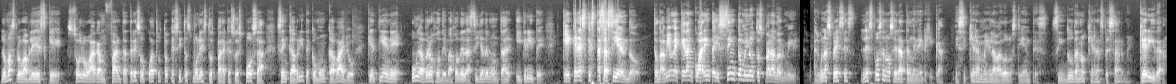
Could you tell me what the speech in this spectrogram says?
lo más probable es que solo hagan falta tres o cuatro toquecitos molestos para que su esposa se encabrite como un caballo que tiene un abrojo debajo de la silla de montar y grite, ¿qué crees que estás haciendo? Todavía me quedan 45 minutos para dormir. Algunas veces la esposa no será tan enérgica, ni siquiera me he lavado los dientes. Sin duda no querrás besarme. Querida,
